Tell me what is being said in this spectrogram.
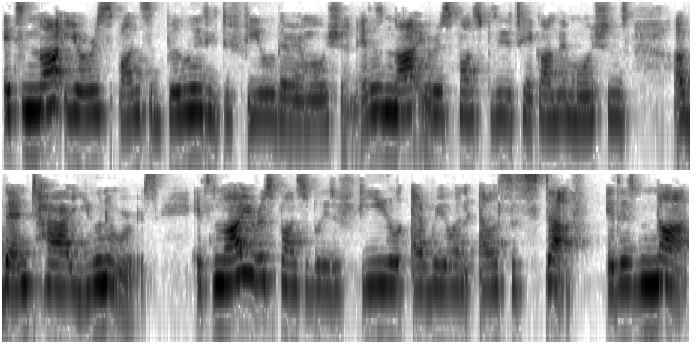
It's not your responsibility to feel their emotion. It is not your responsibility to take on the emotions of the entire universe. It's not your responsibility to feel everyone else's stuff. It is not.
